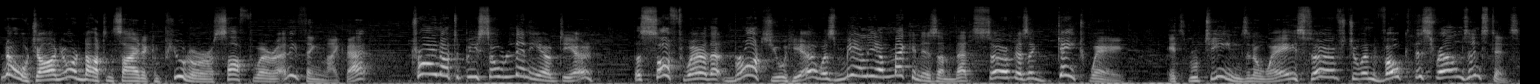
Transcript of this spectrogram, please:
No, John, you're not inside a computer or software or anything like that. Try not to be so linear, dear. The software that brought you here was merely a mechanism that served as a gateway. Its routines, in a way, served to invoke this realm's instance,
